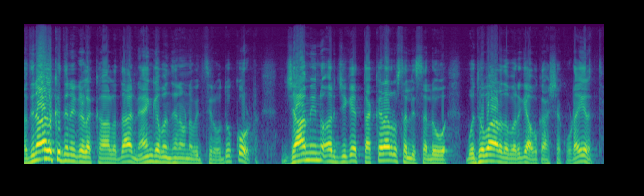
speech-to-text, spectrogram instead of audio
ಹದಿನಾಲ್ಕು ದಿನಗಳ ಕಾಲದ ನ್ಯಾಯಾಂಗ ಬಂಧನವನ್ನು ವಿಧಿಸಿರೋದು ಕೋರ್ಟ್. ಜಾಮೀನು ಅರ್ಜಿಗೆ ತಕರಾರು ಸಲ್ಲಿಸಲು ಬುಧವಾರದವರೆಗೆ ಅವಕಾಶ ಕೂಡ ಇರುತ್ತೆ.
